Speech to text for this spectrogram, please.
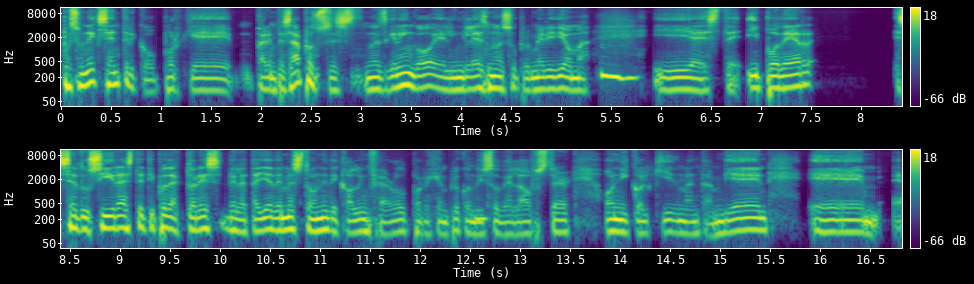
pues un excéntrico, porque para empezar, pues es- no es gringo, el inglés no es su primer idioma, y este, y poder seducir a este tipo de actores de la talla de Emma Stone y de Colin Farrell, por ejemplo, cuando hizo The Lobster, o Nicole Kidman también. Eh, eh,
